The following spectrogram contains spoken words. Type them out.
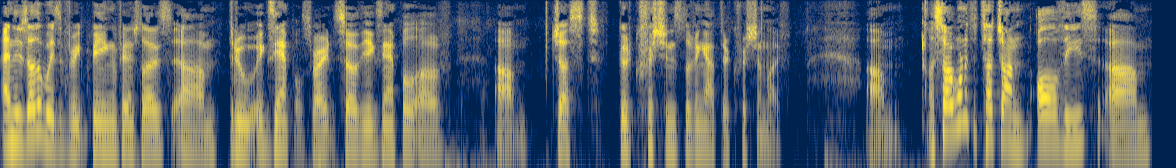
and there's other ways of re- being evangelized um, through examples, right? So the example of um, just good Christians living out their Christian life. Um, so I wanted to touch on all of these, um,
